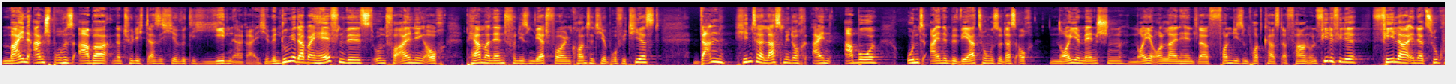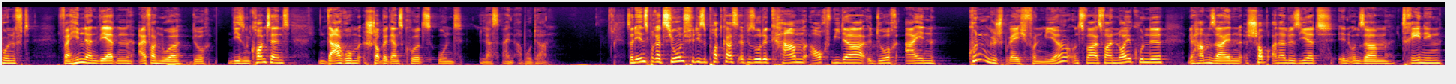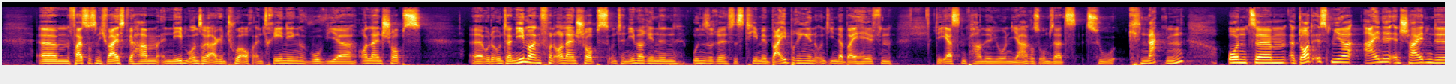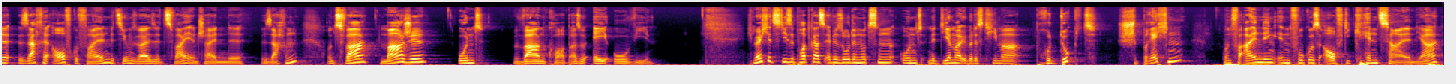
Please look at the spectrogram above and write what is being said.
Mein Anspruch ist aber natürlich, dass ich hier wirklich jeden erreiche. Wenn du mir dabei helfen willst und vor allen Dingen auch permanent von diesem wertvollen Content hier profitierst, dann hinterlass mir doch ein Abo und eine Bewertung, sodass auch neue Menschen, neue Online-Händler von diesem Podcast erfahren und viele, viele Fehler in der Zukunft verhindern werden, einfach nur durch diesen Content. Darum stoppe ganz kurz und lass ein Abo da. So, die Inspiration für diese Podcast-Episode kam auch wieder durch ein Kundengespräch von mir. Und zwar, es war ein neuer Kunde. Wir haben seinen Shop analysiert in unserem Training ähm, falls du es nicht weißt, wir haben neben unserer Agentur auch ein Training, wo wir Online-Shops äh, oder Unternehmern von Online-Shops, Unternehmerinnen unsere Systeme beibringen und ihnen dabei helfen, die ersten paar Millionen Jahresumsatz zu knacken. Und ähm, dort ist mir eine entscheidende Sache aufgefallen, beziehungsweise zwei entscheidende Sachen. Und zwar Marge und Warenkorb, also AOV. Ich möchte jetzt diese Podcast-Episode nutzen und mit dir mal über das Thema Produkt sprechen und vor allen Dingen in Fokus auf die Kennzahlen, ja?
